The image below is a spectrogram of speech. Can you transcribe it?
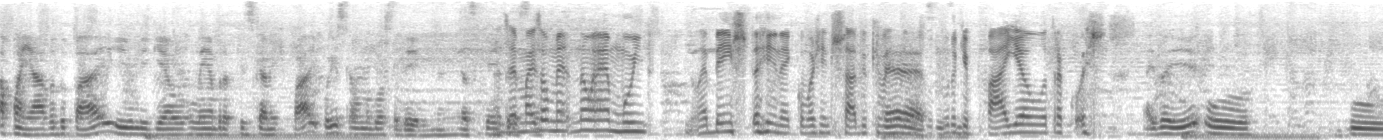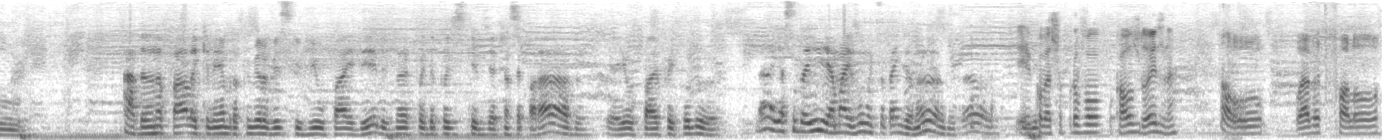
apanhava do pai e o Miguel lembra fisicamente o pai, por isso que ela não gosta dele, né? Essa é Mas é mais ou menos. Não é muito. Não é bem isso daí, né? Como a gente sabe o que vai é, ter no futuro, sim, sim. que pai é outra coisa. Mas aí o. O a Dana fala que lembra a primeira vez que viu o pai deles, né? Foi depois que eles já tinham separado. E aí o pai foi todo. Ah, e essa daí é mais uma que você tá enganando e tal. E ele começa a provocar os dois, né? Não, o, o Everton falou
